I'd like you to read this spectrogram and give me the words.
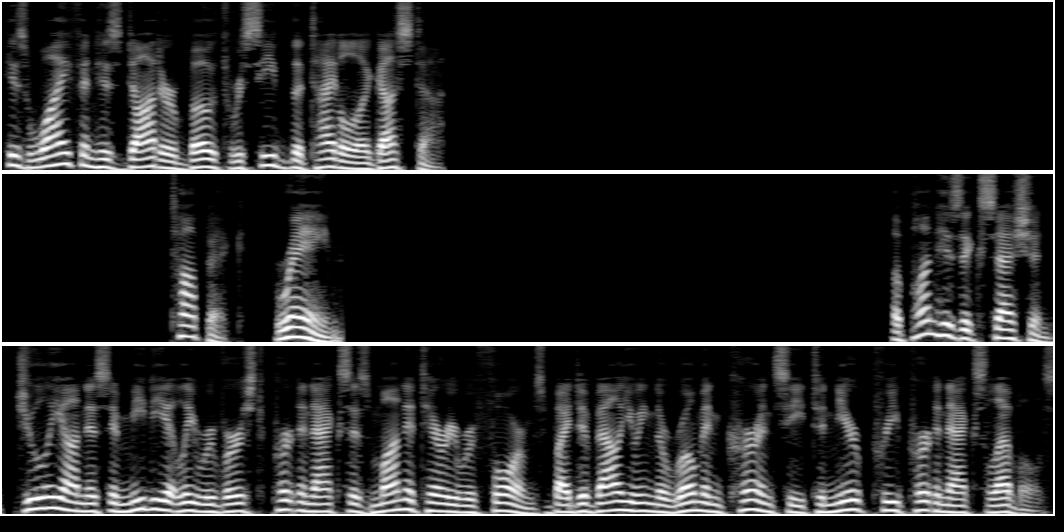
His wife and his daughter both received the title Augusta. Reign Upon his accession, Julianus immediately reversed Pertinax's monetary reforms by devaluing the Roman currency to near pre-Pertinax levels,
